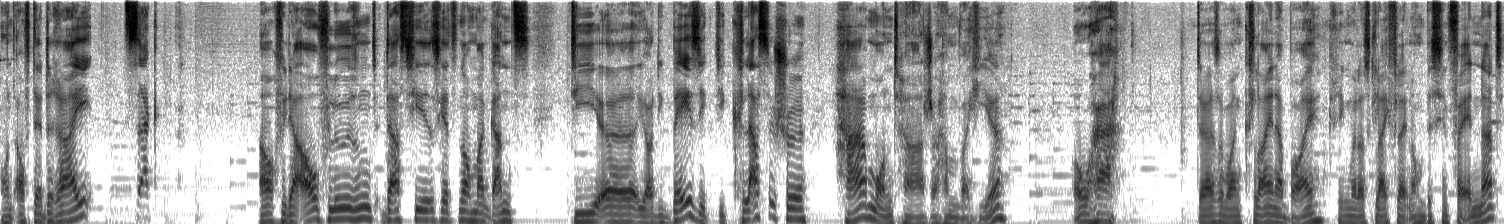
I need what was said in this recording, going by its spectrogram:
Und auf der 3, zack, auch wieder auflösend. Das hier ist jetzt nochmal ganz die, äh, ja, die Basic, die klassische Haarmontage haben wir hier. Oha, da ist aber ein kleiner bei. Kriegen wir das gleich vielleicht noch ein bisschen verändert.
